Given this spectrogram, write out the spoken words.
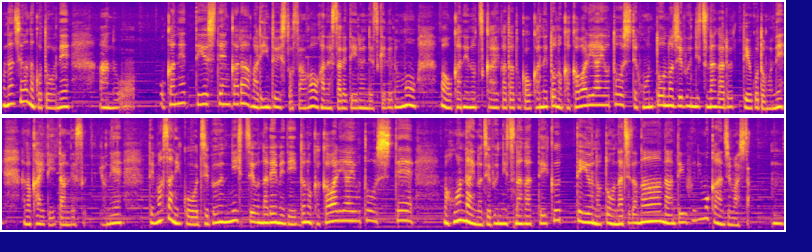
同じようなことをねあのお金っていう視点から、まあ、リン・トゥイストさんはお話しされているんですけれども、まあ、お金の使い方とかお金との関わり合いを通して本当の自分につながるっていうこともねあの書いていたんですよね。でまさにこう自分に必要なレメディとの関わり合いを通して、まあ、本来の自分につながっていくっていうのと同じだななんていうふうにも感じました。うん、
